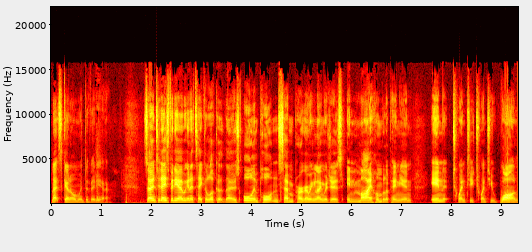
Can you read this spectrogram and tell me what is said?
Let's get on with the video. So in today's video we're going to take a look at those all important 7 programming languages in my humble opinion in 2021.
